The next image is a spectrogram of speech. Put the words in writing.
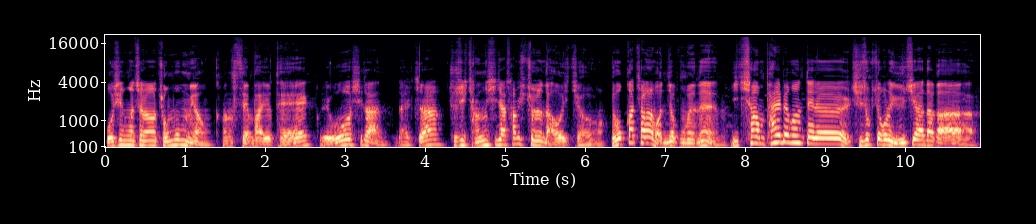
보신 것처럼 종목명 강스템 바이오텍 그리고 시간 날짜 주식 장시작 30초 전 나와 있죠. 호가창을 먼저 보면은 2,800원대를 지속적으로 유지하다가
